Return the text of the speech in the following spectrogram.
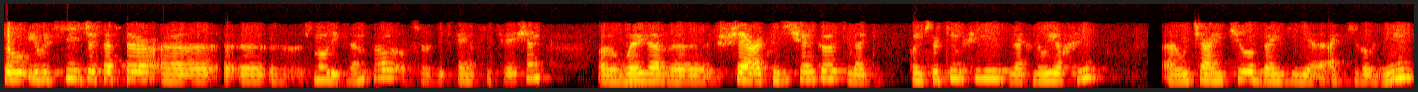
So you will see just after uh, a small example of this kind of situation, uh, where you have uh, share acquisition costs like consulting fees, like lawyer fees, which are incurred by the active holding,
